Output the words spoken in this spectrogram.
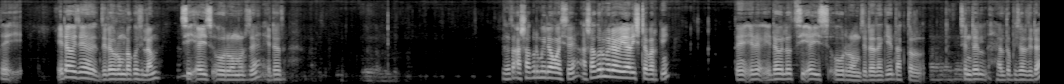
তো এটা ওই যে যেটা রুমটা কইছিলাম সিএইচ ও রুম যে এটা যেহেতু আশাকর্মীরাও আছে আশাকর্মীরাও ইয়ার স্টাফ আর কি। তো এটা হলো সিএইচ রুম যেটা নাকি ডাক্তার সেন্ট্রাল হেলথ অফিসার যেটা।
